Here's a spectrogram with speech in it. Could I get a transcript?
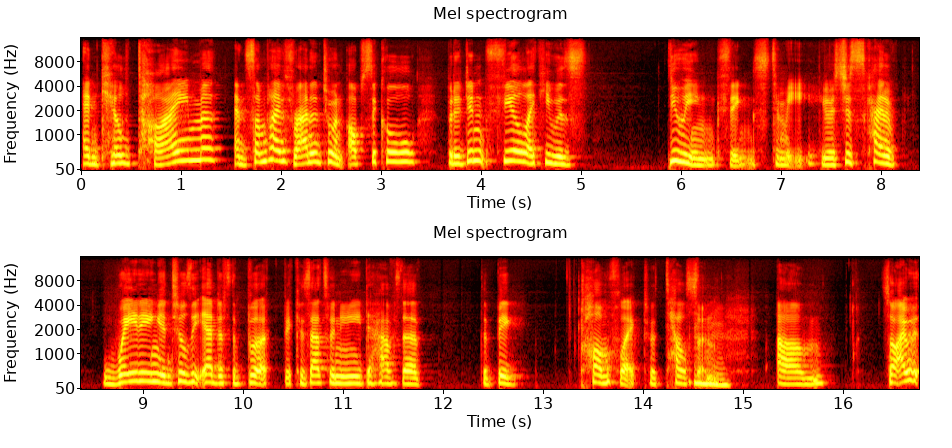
and killed time and sometimes ran into an obstacle, but it didn't feel like he was doing things to me. He was just kind of waiting until the end of the book because that's when you need to have the the big conflict with Telsin. Um, so I wa-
